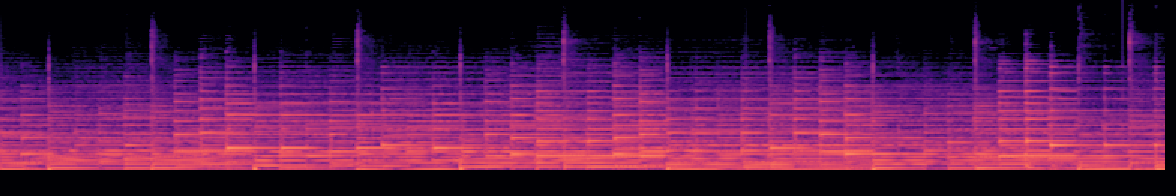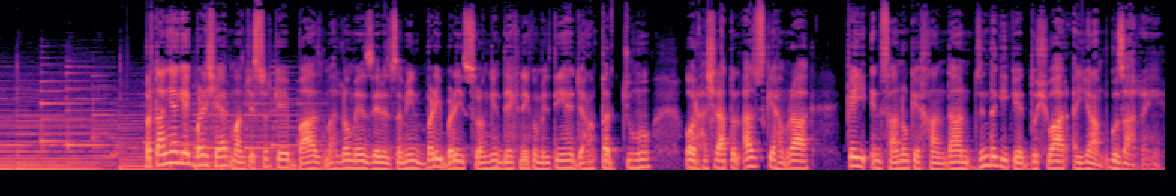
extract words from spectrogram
برطانیہ کے ایک بڑے شہر مانچسٹر کے بعض محلوں میں زیر زمین بڑی بڑی سرنگیں دیکھنے کو ملتی ہیں، جہاں پر چوہوں اور حشرات العز کے ہمراہ کئی انسانوں کے خاندان زندگی کے دشوار ایام گزار رہے ہیں۔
